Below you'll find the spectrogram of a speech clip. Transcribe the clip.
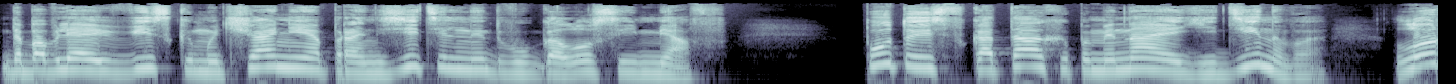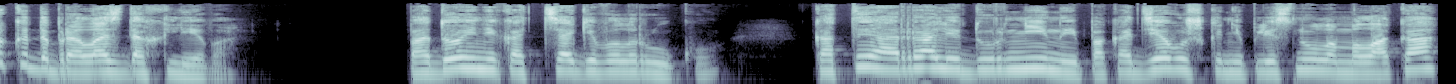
добавляя в виск и мычание пронзительный двухголосый мяв. Путаясь в котах и поминая единого, Лорка добралась до хлева. Подойник оттягивал руку. Коты орали дурниной, пока девушка не плеснула молока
